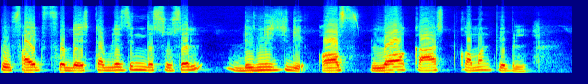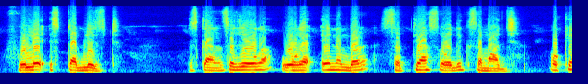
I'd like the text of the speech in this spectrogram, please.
to fight for the establishing the social dignity of low caste common people Phule established इसका आंसर जो होगा, वो होगा ए नंबर सत्यासोधिक समाज. ओके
